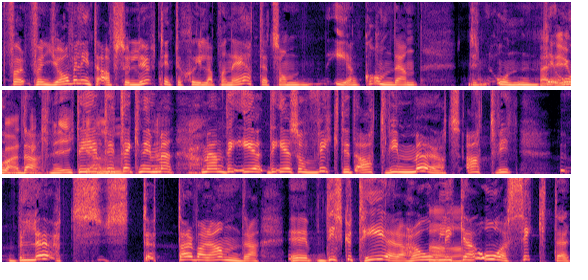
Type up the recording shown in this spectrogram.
för, för jag vill inte absolut inte skylla på nätet som enkom den det, on, det, är ju bara tekniken. Det är, det är teknik, men, men det, är, det är så viktigt att vi möts, att vi blötstöttar varandra, eh, diskuterar, har olika uh åsikter.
